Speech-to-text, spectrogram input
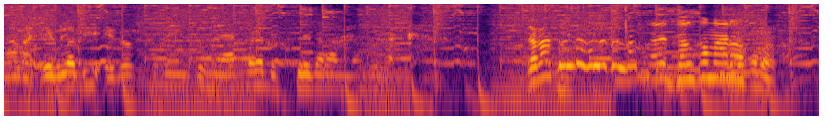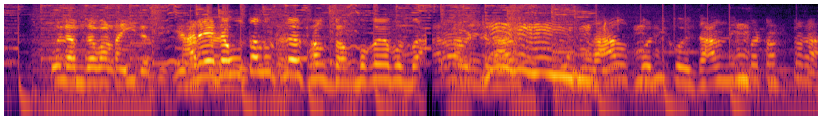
না না এগুলা দিয়ে এটার সাথে একবারে ডিসপ্লে করা বললাম যাবাটা ইটা দে আরে এটা উতাল উঠলে সব ধকবক হয়ে পড়বে। আরে জাল করি কই? জাল নিবে টটরা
